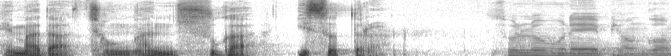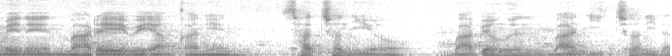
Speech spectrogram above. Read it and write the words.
해마다 정한 수가 있었더라. 솔로몬의 병검에는 말의 외양간은 사천이요 마병은 만 이천이라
